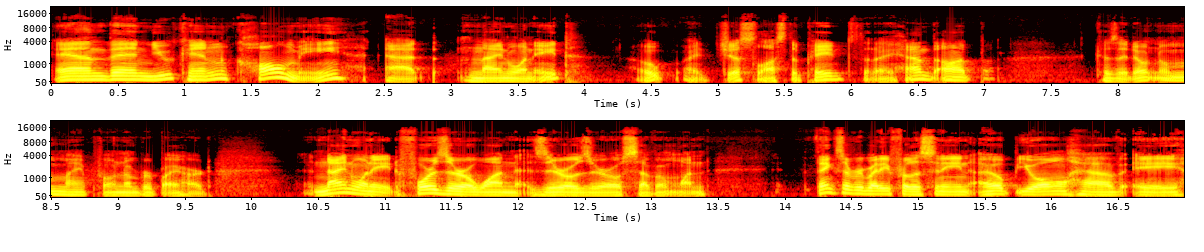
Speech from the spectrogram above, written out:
And then you can call me at 918. Oh, I just lost the page that I had up because I don't know my phone number by heart. 918 401 0071. Thanks everybody for listening. I hope you all have a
